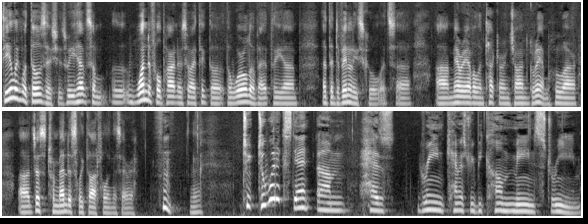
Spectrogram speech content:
dealing with those issues, we have some uh, wonderful partners who I think the, the world of at the um, at the Divinity School. It's uh, uh, Mary Evelyn Tucker and John Grim, who are uh, just tremendously thoughtful in this area. Hmm. Yeah. To to what extent um, has green chemistry become mainstream?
